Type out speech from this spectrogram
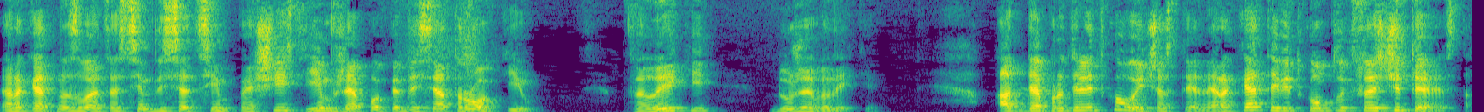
Ракет називається 77П6, їм вже по 50 років. Великі, дуже великі. А для протиліткової частини ракети від комплексу С-400.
